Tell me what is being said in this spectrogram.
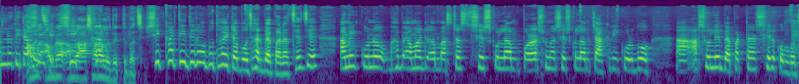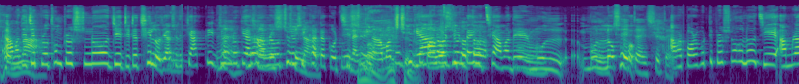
উন্নতিটা হচ্ছে। আমরা আমরা আশার আলো দেখতে পাচ্ছি। শিক্ষার্থীদেরও বোধহয় এটা বোঝার ব্যাপার আছে যে আমি কোনোভাবে আমার মাস্টার্স শেষ করলাম পড়াশোনা শেষ করলাম চাকরি করব আসলে ব্যাপারটা সেরকম বোধ হয় আমাদের যে প্রথম প্রশ্ন যে যেটা ছিল যে আসলে চাকরির জন্য কি হ্যাঁ, আসলে আমরা উচ্চ শিক্ষাটা করছি না না, আমাদের নিশ্চয়ই জ্ঞান অর্জনটাই হচ্ছে আমাদের মূল মূল লক্ষ্য। সেটাই, সেটাই। আমার পরবর্তী প্রশ্ন হলো যে আমরা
